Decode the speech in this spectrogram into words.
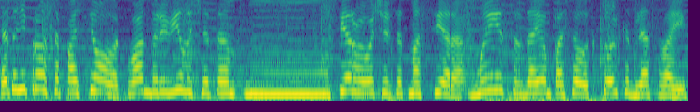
Это не просто поселок. Ванбери Виллидж – это в первую очередь атмосфера. Мы создаем поселок только для своих,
